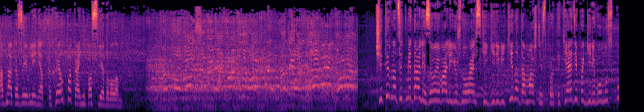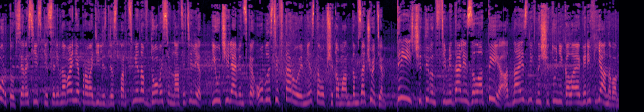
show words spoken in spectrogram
Однако заявление от КХЛ пока не последовало. 14 медалей завоевали южноуральские гиревики на домашней спартакиаде по гиревому спорту. Всероссийские соревнования проводились для спортсменов до 18 лет. И у Челябинской области второе место в общекомандном зачете. Три из 14 медалей золотые. Одна из них на счету Николая Гарифьянова.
